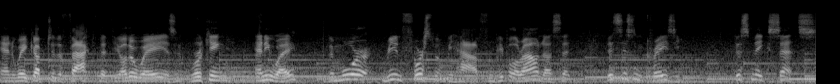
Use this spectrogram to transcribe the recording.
and wake up to the fact that the other way isn't working anyway, the more reinforcement we have from people around us that this isn't crazy. This makes sense.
